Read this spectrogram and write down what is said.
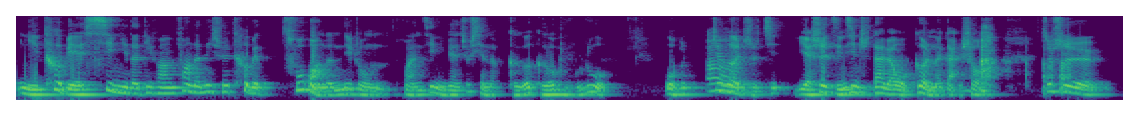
你特别细腻的地方放在那些特别粗犷的那种环境里面，就显得格格不入。我不，这个嗯只仅也是仅仅只代表我个人的感受啊，就是你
